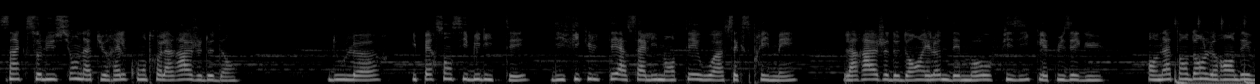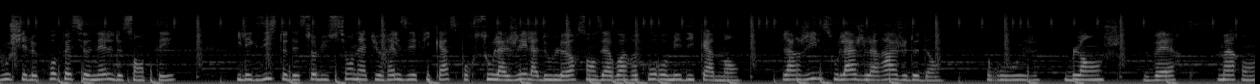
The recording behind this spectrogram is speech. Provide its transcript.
5 solutions naturelles contre la rage de dents. Douleur, hypersensibilité, difficulté à s'alimenter ou à s'exprimer. La rage de dents est l'un des maux physiques les plus aigus. En attendant le rendez-vous chez le professionnel de santé, il existe des solutions naturelles efficaces pour soulager la douleur sans avoir recours aux médicaments. L'argile soulage la rage de dents. Rouge, blanche, verte, marron,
